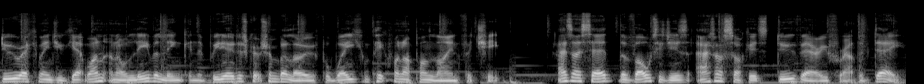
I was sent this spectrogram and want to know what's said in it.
do recommend you get one and I'll leave a link in the video description below for where you can pick one up online for cheap. As I said, the voltages at our sockets do vary throughout the day.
